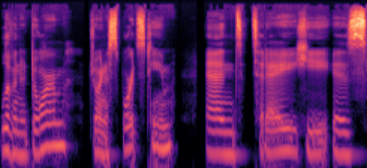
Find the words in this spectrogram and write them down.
live in a dorm, join a sports team. And today he is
